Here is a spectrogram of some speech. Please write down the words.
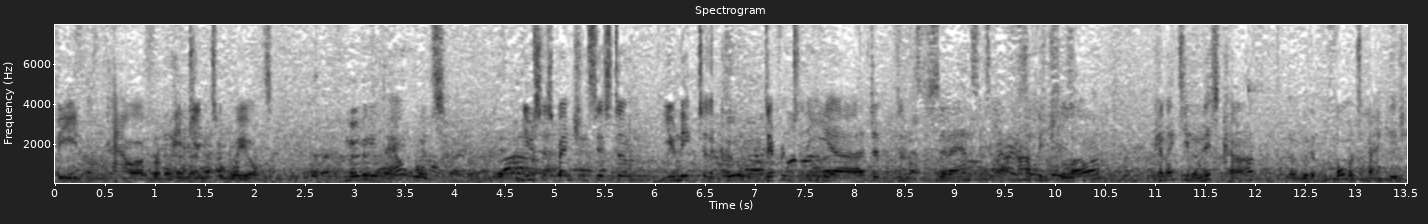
feed of power from engine to wheels. Moving outwards, new suspension system, unique to the coupe, different to the, uh, to, to the sedan, it's about half inch lower. Connected on this car with a performance package,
